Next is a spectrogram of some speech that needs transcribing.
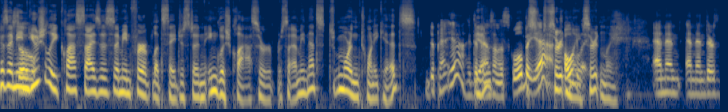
Because I mean, so, usually class sizes. I mean, for let's say just an English class, or I mean, that's more than twenty kids. Depend. Yeah, it depends yeah. on the school, but yeah, certainly, totally. certainly. And then, and then there's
